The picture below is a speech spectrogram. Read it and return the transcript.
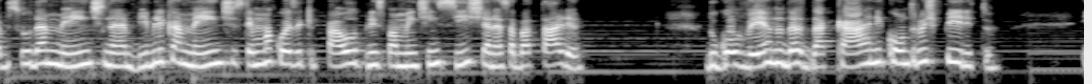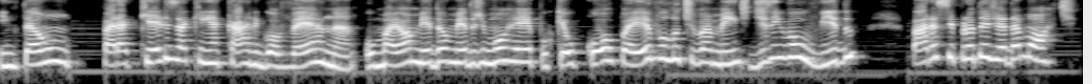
absurdamente, né? Biblicamente, tem uma coisa que Paulo principalmente insiste é nessa batalha do governo da, da carne contra o espírito. Então, para aqueles a quem a carne governa, o maior medo é o medo de morrer, porque o corpo é evolutivamente desenvolvido para se proteger da morte.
